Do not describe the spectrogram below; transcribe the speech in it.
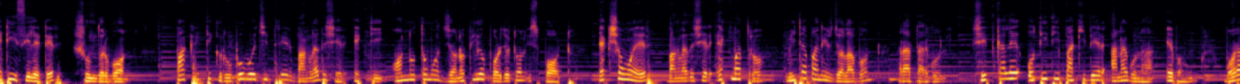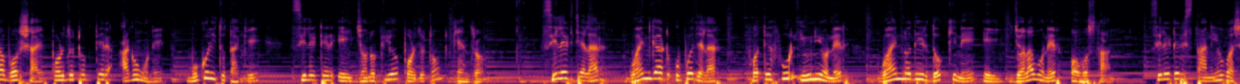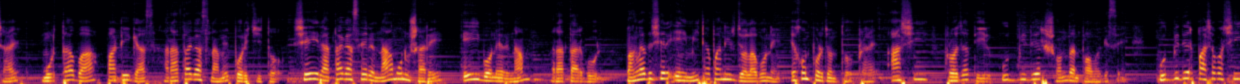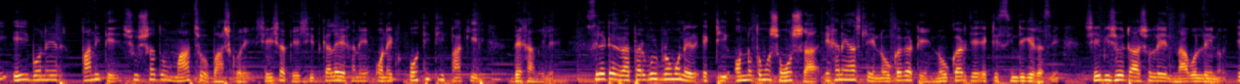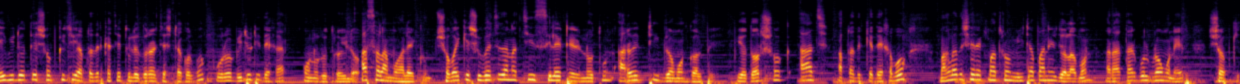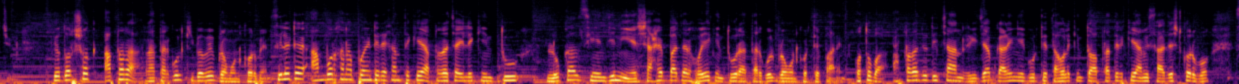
এটি সিলেটের সুন্দরবন। প্রাকৃতিক রূপবৈচিত্র্যের বাংলাদেশের একটি অন্যতম জনপ্রিয় পর্যটন স্পট। এক সময়ের বাংলাদেশের একমাত্র মিঠা পানির জলাবন, রাতারগুল। শীতকালে অতিথি পাখিদের আনাগোনা এবং ভরা বর্ষায় পর্যটকদের আগমনে মুখরিত থাকে সিলেটের এই জনপ্রিয় পর্যটন কেন্দ্র। সিলেট জেলার গোয়াইনঘাট উপজেলার ফতেপুর ইউনিয়নের গোয়াইন নদীর দক্ষিণে এই জলাবনের অবস্থান। সিলেটের স্থানীয় ভাষায় মূর্তা বা পাটি গাছ রাতা গাছ নামে পরিচিত। সেই রাতা গাছের নাম অনুসারে এই বনের নাম রাতারগুল বাংলাদেশের এই মিঠা পানির জলাবনে এখন পর্যন্ত প্রায় আশি প্রজাতির উদ্ভিদের সন্ধান পাওয়া গেছে। উদ্ভিদের পাশাপাশি এই বনের পানিতে সুস্বাদু মাছও বাস করে। সেই সাথে শীতকালে এখানে অনেক অতিথি পাখির দেখা মিলে। সিলেটের রাতারগুল ভ্রমণের একটি অন্যতম সমস্যা। এখানে আসলে নৌকাঘাটে নৌকার যে একটি সিন্ডিকেট আছে, সেই বিষয়টা আসলে না বললেই নয়। এই ভিডিওতে সব কিছুই আপনাদের কাছে তুলে ধরার চেষ্টা করব। পুরো ভিডিওটি দেখার অনুরোধ রইল। আসসালামু আলাইকুম। সবাইকে শুভেচ্ছা জানাচ্ছি সিলেটের নতুন আরও একটি ভ্রমণ গল্পে। প্রিয় দর্শক, আজ আপনাদেরকে দেখাবো বাংলাদেশের একমাত্র মিঠা পানির জলাবন, রাতারগুল ভ্রমণের সব কিছুই প্রিয় দর্শক, আপনারা রাতারগুল কীভাবে ভ্রমণ করবেন? সিলেটের আম্বরখানা পয়েন্টের এখান থেকে আপনারা চাইলে কিন্তু লোকাল সিএনজি নিয়ে সাহেব বাজার হয়ে কিন্তু রাতারগুল ভ্রমণ করতে পারেন। অথবা আপনারা যদি চান রিজার্ভ গাড়ি নিয়ে ঘুরতে, তাহলে কিন্তু আপনাদেরকে আমি সাজেস্ট করব,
